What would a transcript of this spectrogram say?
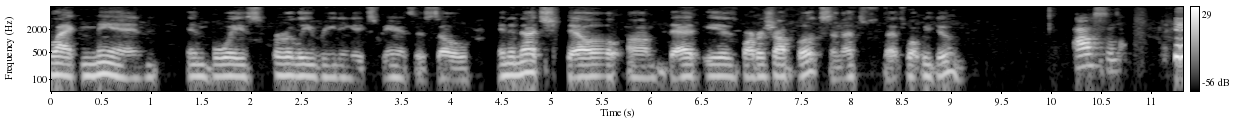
Black men in boys' early reading experiences. So, in a nutshell, um, that is Barbershop Books, and that's that's what we do. Awesome.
